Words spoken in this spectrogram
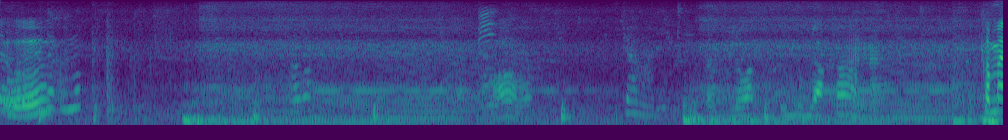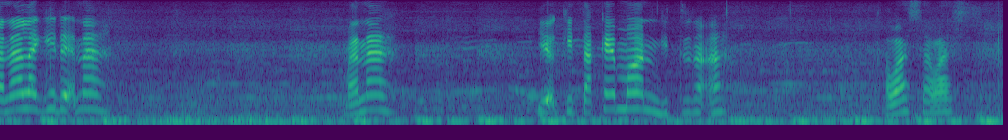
tuh. Mana? Ke mana lagi dek nah? Mana? Yuk kita kemon gitu nah. ah. Awas awas.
